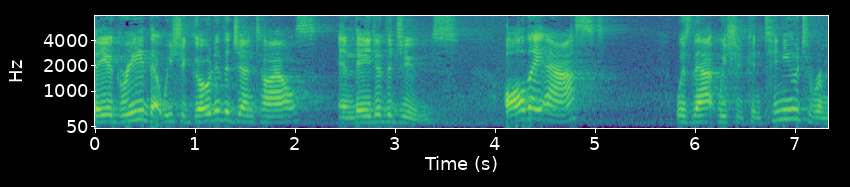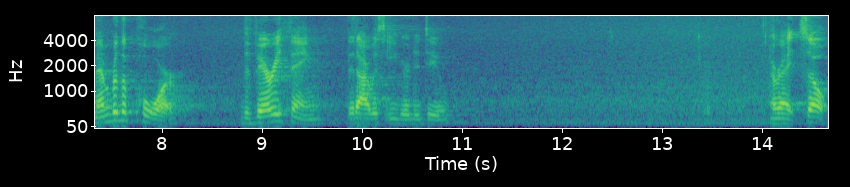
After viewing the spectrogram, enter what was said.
They agreed that we should go to the Gentiles and they did the Jews. All they asked was that we should continue to remember the poor, the very thing that I was eager to do. All right, so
